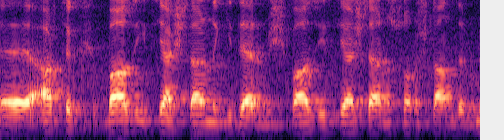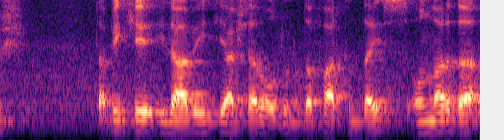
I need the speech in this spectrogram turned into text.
e, artık bazı ihtiyaçlarını gidermiş, bazı ihtiyaçlarını sonuçlandırmış. Tabii ki ilave ihtiyaçlar olduğunu da farkındayız. Onları da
